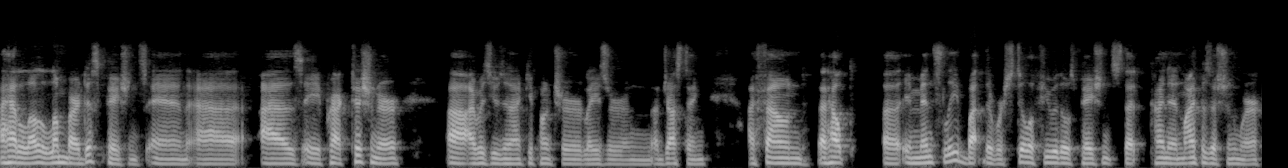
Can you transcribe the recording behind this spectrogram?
i had a lot of lumbar disc patients and uh, as a practitioner uh, I was using acupuncture, laser, and adjusting. I found that helped uh, immensely, but there were still a few of those patients that kind of in my position where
